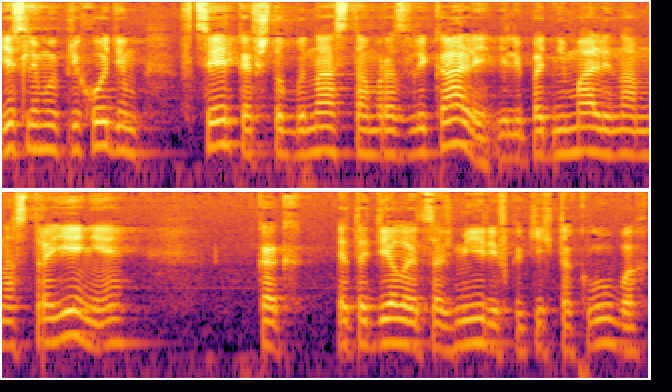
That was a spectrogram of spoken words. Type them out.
Если мы приходим в церковь, чтобы нас там развлекали или поднимали нам настроение, как это делается в мире, в каких-то клубах,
